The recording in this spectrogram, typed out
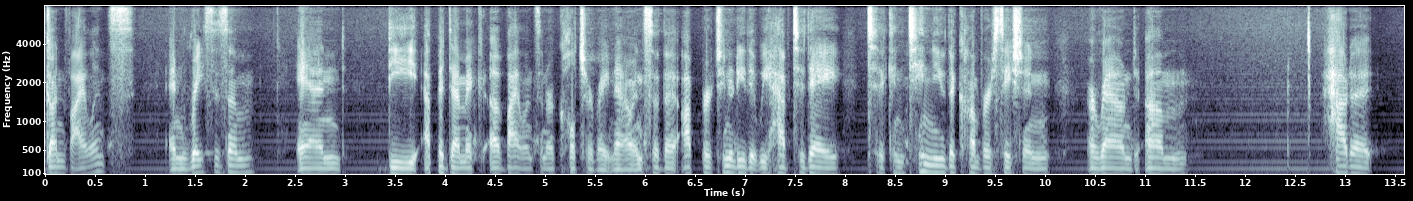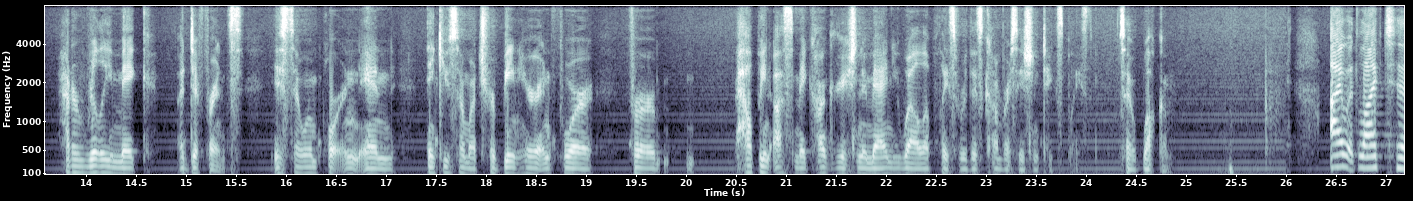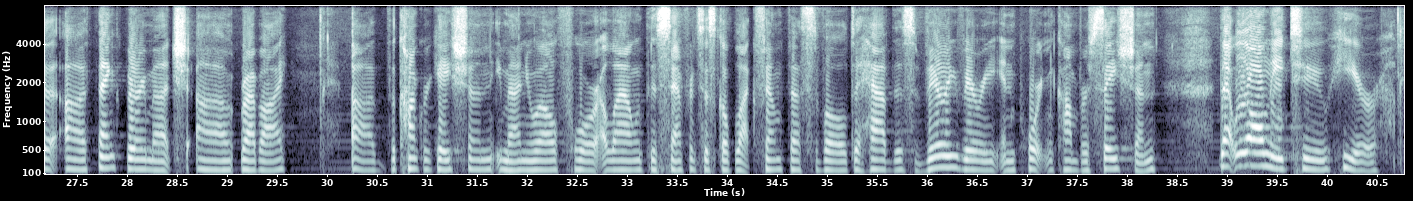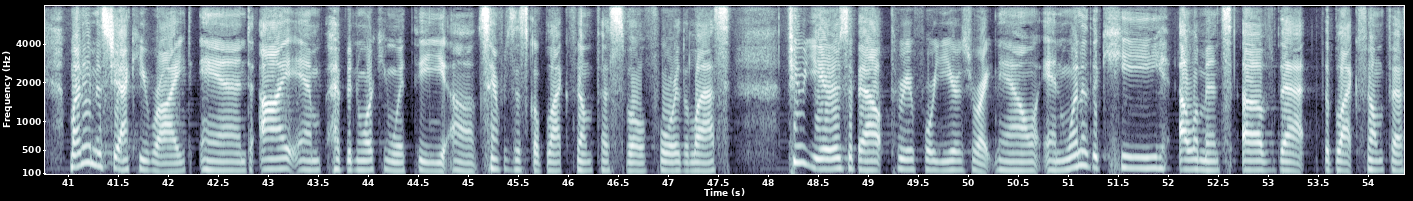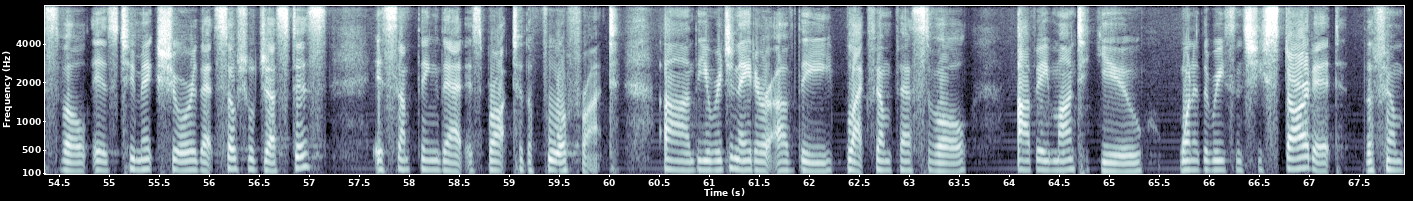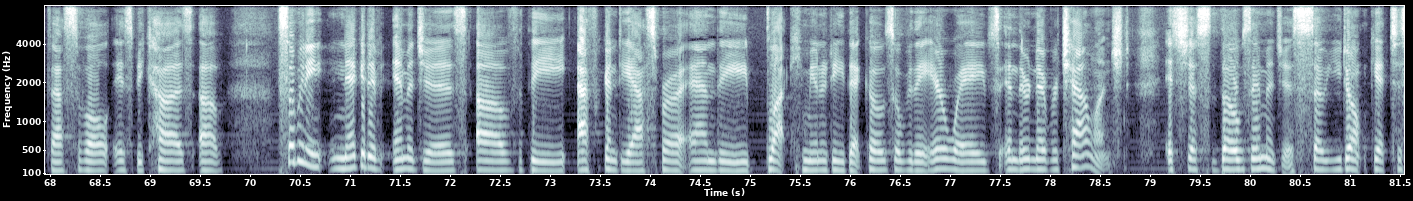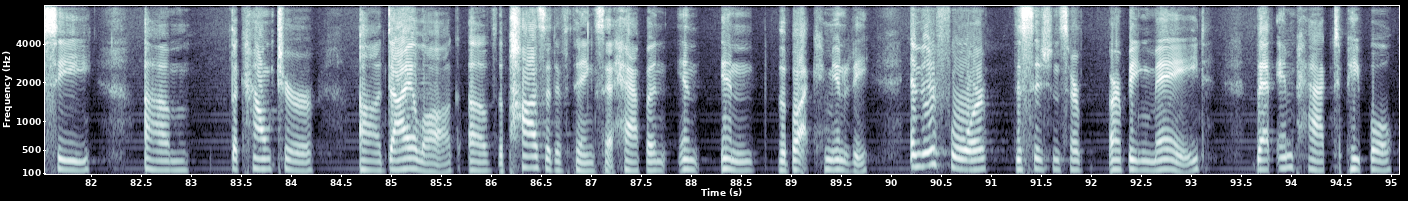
gun violence and racism and the epidemic of violence in our culture right now. And so the opportunity that we have today to continue the conversation around um, how to how to really make a difference is so important. And thank you so much for being here and for, for helping us make Congregation Emanu-El a place where this conversation takes place. So welcome. I would like to uh, thank very much uh, Rabbi, uh, the congregation, Emanu-El, for allowing the San Francisco Black Film Festival to have this very, very important conversation that we all need to hear. My name is Jackie Wright, and I am have been working with the uh, San Francisco Black Film Festival for the last few years, about three or four years right now, and one of the key elements of that, the Black Film Festival, is to make sure that social justice is something that is brought to the forefront. Uh, the originator of the Black Film Festival, Ave Montague, one of the reasons she started the film festival is because of so many negative images of the African diaspora and the black community that goes over the airwaves and they're never challenged. It's just those images. So you don't get to see um, the counter uh, dialogue of the positive things that happen in, in the black community. And therefore, decisions are, are being made that impact people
